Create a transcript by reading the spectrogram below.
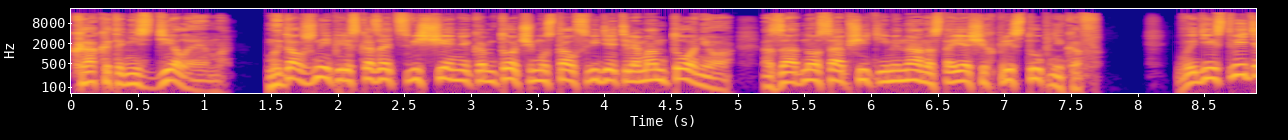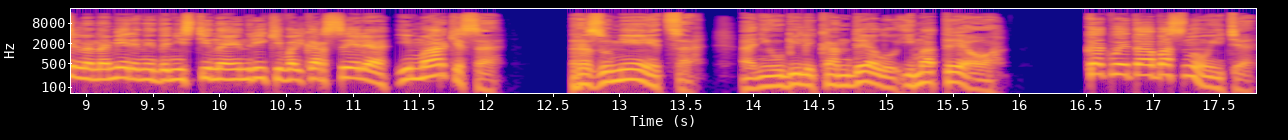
«Как это не сделаем? Мы должны пересказать священникам то, чему стал свидетелем Антонио, а заодно сообщить имена настоящих преступников. Вы действительно намерены донести на Энрике Валькарселя и Маркеса? Разумеется. Они убили Канделу и Матео. Как вы это обоснуете?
